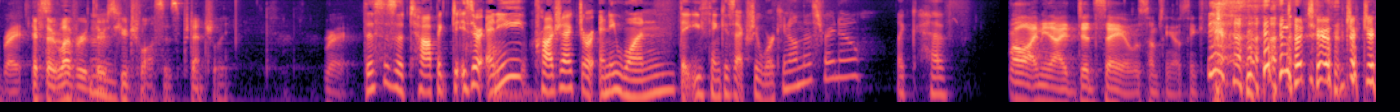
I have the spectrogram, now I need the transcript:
right. If they're so, levered, there's mm. huge losses potentially. Right. This is a topic. Is there any project or anyone that you think is actually working on this right now? Like, have Well, I mean, I did say it was something I was thinking. no, true, true, true.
